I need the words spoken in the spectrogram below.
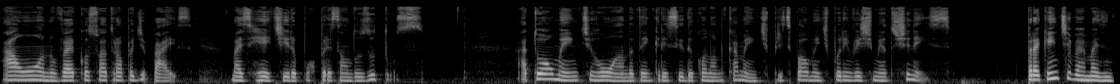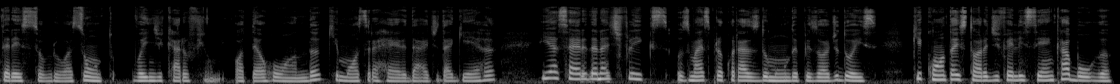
A ONU vai com sua tropa de paz, mas se retira por pressão dos Hutus. Atualmente, Ruanda tem crescido economicamente, principalmente por investimento chinês. Para quem tiver mais interesse sobre o assunto, vou indicar o filme Hotel Ruanda, que mostra a realidade da guerra, e a série da Netflix, Os Mais Procurados do Mundo, episódio 2, que conta a história de Felicien Kabuga,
